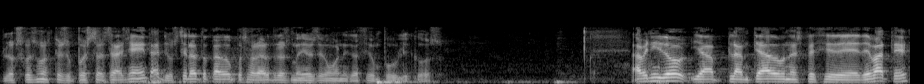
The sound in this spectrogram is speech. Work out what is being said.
los próximos presupuestos de la Generalitat, y usted le ha tocado pues, hablar de los medios de comunicación públicos. Ha venido y ha planteado una especie de debate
